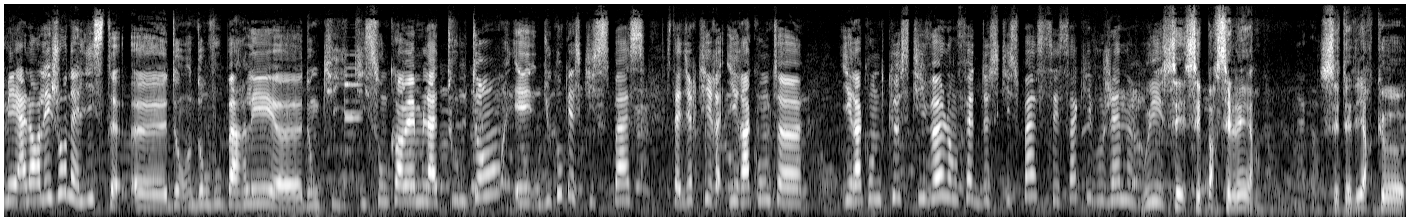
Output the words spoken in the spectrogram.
Mais alors les journalistes euh, dont, vous parlez, euh, donc qui, sont quand même là tout le temps, et du coup qu'est-ce qui se passe? C'est-à-dire qu'ils racontent, euh, ils racontent que ce qu'ils veulent en fait de ce qui se passe, c'est ça qui vous gêne? Oui, c'est parcellaire. C'est-à-dire qu'il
